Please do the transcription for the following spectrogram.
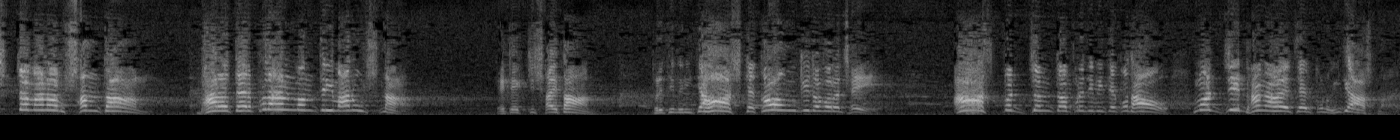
নিকৃষ্ট মানব সন্তান। ভারতের প্রধানমন্ত্রী মানুষ না। এটা একটি শয়তান। পৃথিবীর ইতিহাসকে কলঙ্কিত করেছে। আজ পর্যন্ত পৃথিবীতে কোথাও মসজিদ ভাঙা হয়েছে এর কোনো ইতিহাস নয়।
